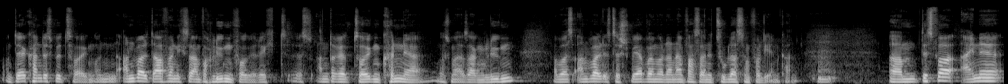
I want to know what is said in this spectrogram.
und der kann das bezeugen. Und ein Anwalt darf ja nicht so einfach lügen vor Gericht. Das andere Zeugen können ja, muss man ja sagen, lügen. Aber als Anwalt ist das schwer, weil man dann einfach seine Zulassung verlieren kann. Mhm. Ähm, das war einer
